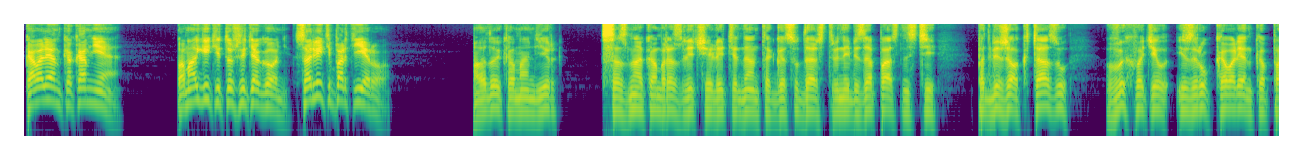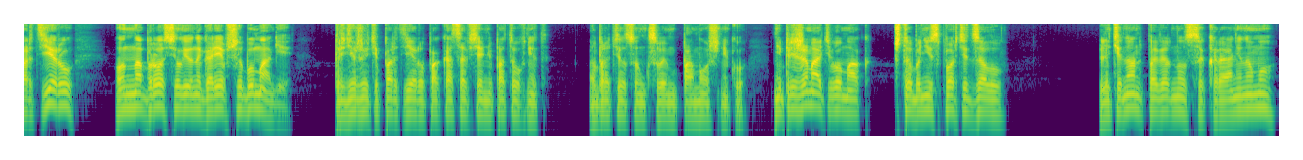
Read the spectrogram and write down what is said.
Коваленко ко мне! Помогите тушить огонь! Сорвите портьеру!» Молодой командир со знаком различия лейтенанта государственной безопасности подбежал к тазу, выхватил из рук Коваленко портьеру, он набросил ее на горевшие бумаги. «Придержите портьеру, пока совсем не потухнет», — обратился он к своему помощнику. «Не прижимайте бумаг, чтобы не испортить залу». Лейтенант повернулся к раненому,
